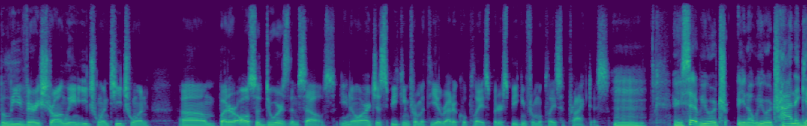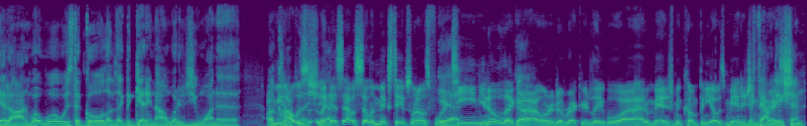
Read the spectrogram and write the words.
believe very strongly in each one, teach one, um, but are also doers themselves. You know, aren't just speaking from a theoretical place, but are speaking from a place of practice. Mm. You said we were, tr- you know, we were trying to get on. What what was the goal of like the getting on? What did you want to? I mean, I was like I said, I was selling mixtapes when I was 14. You know, like Yeah. I, I wanted a record label. I had a management company. I was managing The. Foundation?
